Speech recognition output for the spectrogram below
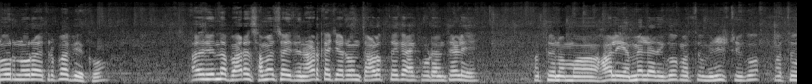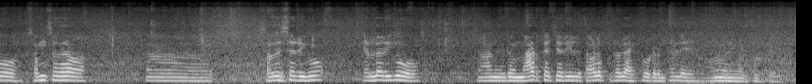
ನೂರು, ನೂರೈವತ್ತು ರೂಪಾಯಿ ಬೇಕು. ಅದರಿಂದ ಭಾರತ ಸಮಸ್ಯೆ ಇದೆ ನಾಡ ಕಚೇರಿ ಒಂದು ತಾಲೂಕ್ದಾಗೆ ಹಾಕಿಬಿಡು ಅಂತೇಳಿ ಮತ್ತು ನಮ್ಮ ಹಾಲಿ ಎಂ ಎಲ್ ಎರಿಗೂ ಮತ್ತು ಮಿನಿಸ್ಟ್ರಿಗೂ ಮತ್ತು ಸಂಸದರ ಸದಸ್ಯರಿಗೂ ಎಲ್ಲರಿಗೂ ನಾನು ಇದೊಂದು ನಾಡ ಕಚೇರಿಯಲ್ಲಿ ತಾಲೂಕದಲ್ಲಿ ಹಾಕಿಕೊಡ್ರಿ ಅಂತೇಳಿ ಮನವಿ ಮಾಡ್ಕೊಳ್ತೇನೆ.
